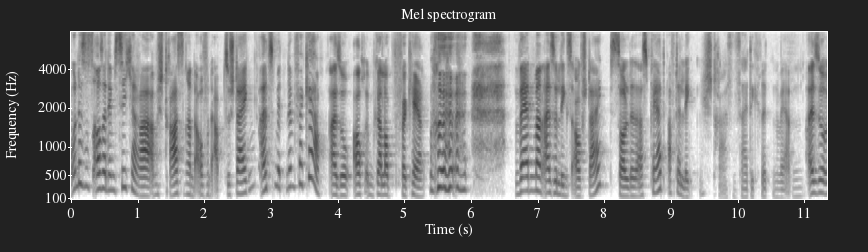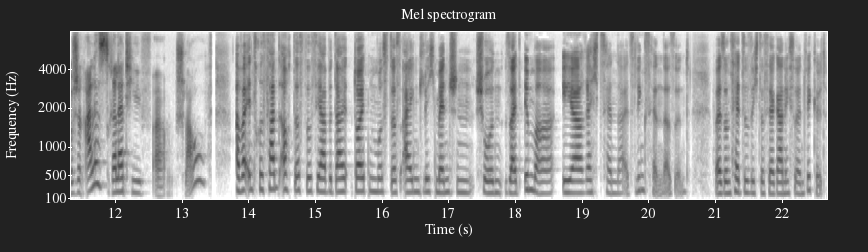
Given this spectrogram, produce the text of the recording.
und es ist außerdem sicherer, am Straßenrand auf und abzusteigen, als mitten im Verkehr, also auch im Galoppverkehr. Wenn man also links aufsteigt, sollte das Pferd auf der linken Straßenseite geritten werden. Also schon alles relativ ähm, schlau. Aber interessant auch, dass das ja bedeuten muss, dass eigentlich Menschen schon seit immer eher Rechtshänder als Linkshänder sind. Weil sonst hätte sich das ja gar nicht so entwickelt.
